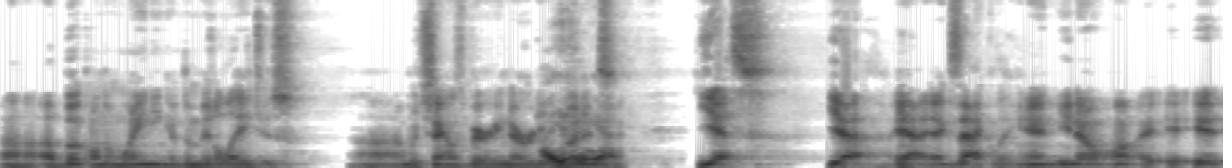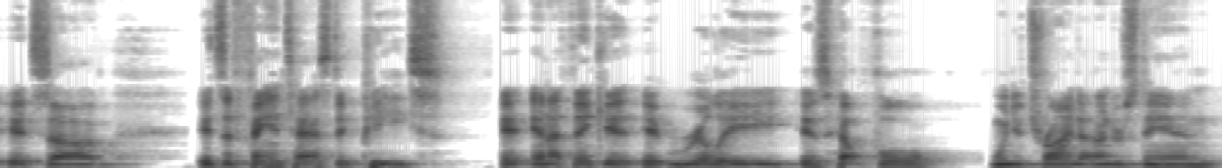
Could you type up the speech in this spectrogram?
uh, a book on the waning of the Middle Ages, uh, which sounds very nerdy. but it's. Yes, yeah, yeah, exactly. And you know, uh, it, it, it's uh, it's a fantastic piece, it, and I think it it really is helpful when you're trying to understand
